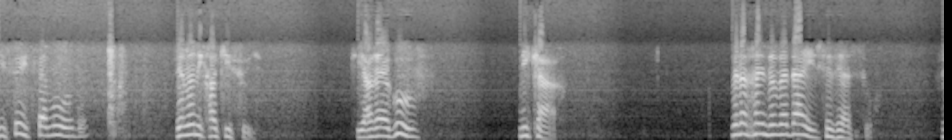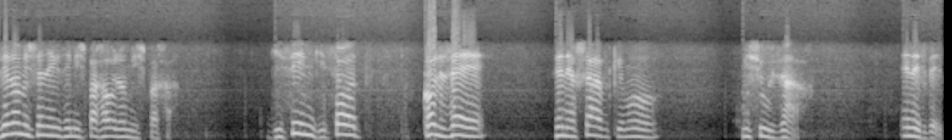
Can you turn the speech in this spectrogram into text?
כיסוי צמוד, זה לא נקרא כיסוי. כי הרי הגוף ניכר. ולכן בוודאי שזה אסור. זה לא משנה אם זה משפחה או לא משפחה. גיסים, גיסות, כל זה, זה נחשב כמו מישהו זר. אין הבדל.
